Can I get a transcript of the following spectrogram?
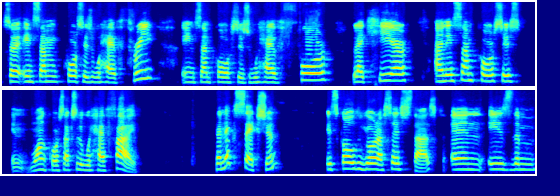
So in some courses we have three, in some courses we have four, like here, and in some courses, in one course actually we have five. The next section is called your assess task and is the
